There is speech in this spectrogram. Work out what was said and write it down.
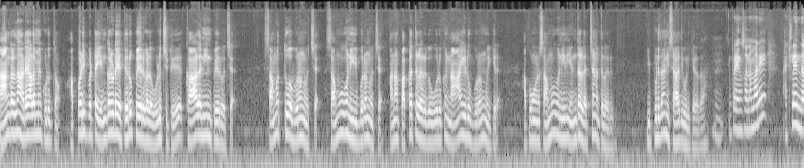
நாங்கள் தான் அடையாளமே கொடுத்தோம். அப்படிப்பட்ட எங்களுடைய தெருப்பெயர்களை ஒழிச்சிட்டு காலனின்னு பேர் வச்ச சமத்துவபுரம்னு வச்ச சமூக நீதிபுரம்னு வச்ச. ஆனால் பக்கத்தில் இருக்க ஊருக்கு நாயுடுபுரம்னு வைக்கிற. அப்போ உன் சமூக நீதி எந்த லட்சணத்தில் இருக்குது இப்படி தான் நீ சாதி ஒழிக்கிறதா? இப்போ நீங்கள் சொன்ன மாதிரி ஆக்சுவலாக இந்த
